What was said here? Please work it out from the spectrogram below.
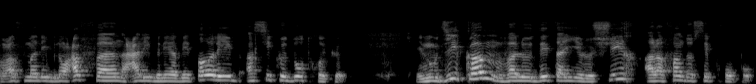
Uthman ibn Affan, Ali ibn Abi Talib, ainsi que d'autres que. Il nous dit, comme va le détailler le shir à la fin de ses propos.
